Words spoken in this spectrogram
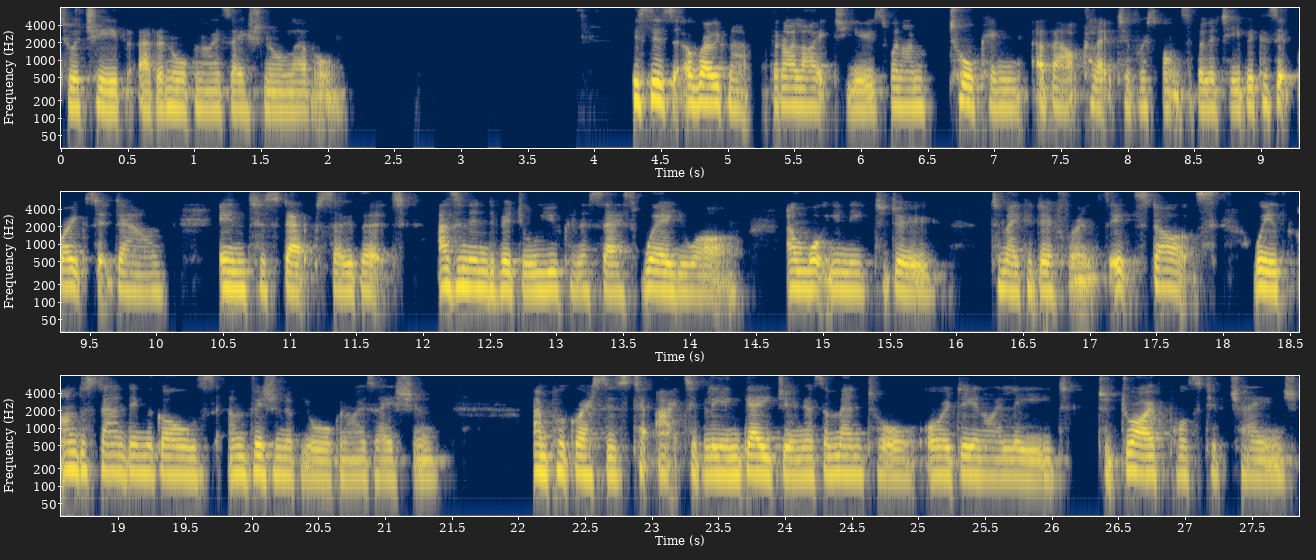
to achieve at an organizational level. This is a roadmap that I like to use when I'm talking about collective responsibility because it breaks it down into steps so that as an individual, you can assess where you are and what you need to do to make a difference. It starts with understanding the goals and vision of your organization and progresses to actively engaging as a mentor or a D&I lead to drive positive change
